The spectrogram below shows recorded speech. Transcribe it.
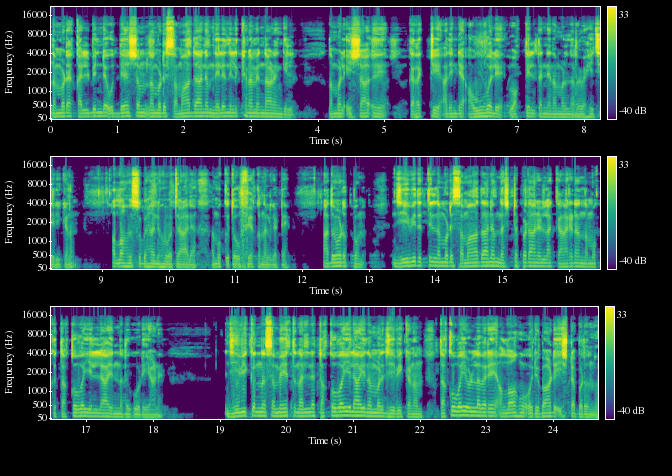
നമ്മുടെ കൽബിന്റെ ഉദ്ദേശം നമ്മുടെ സമാധാനം നിലനിൽക്കണമെന്നാണെങ്കിൽ നമ്മൾ ഇഷാ കറക്റ്റ് അതിന്റെ ഔവൽ വക്തിൽ തന്നെ നമ്മൾ നിർവഹിച്ചിരിക്കണം. അള്ളാഹു സുബാനുഹുവത്താല നമുക്ക് തൗഫിയൊക്കെ നൽകട്ടെ. അതോടൊപ്പം ജീവിതത്തിൽ നമ്മുടെ സമാധാനം നഷ്ടപ്പെടാനുള്ള കാരണം നമുക്ക് തക്കുവയില്ല എന്നതുകൂടിയാണ്. ജീവിക്കുന്ന സമയത്ത് നല്ല തക്കുവയിലായി നമ്മൾ ജീവിക്കണം. തക്കുവയുള്ളവരെ അള്ളാഹു ഒരുപാട് ഇഷ്ടപ്പെടുന്നു.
